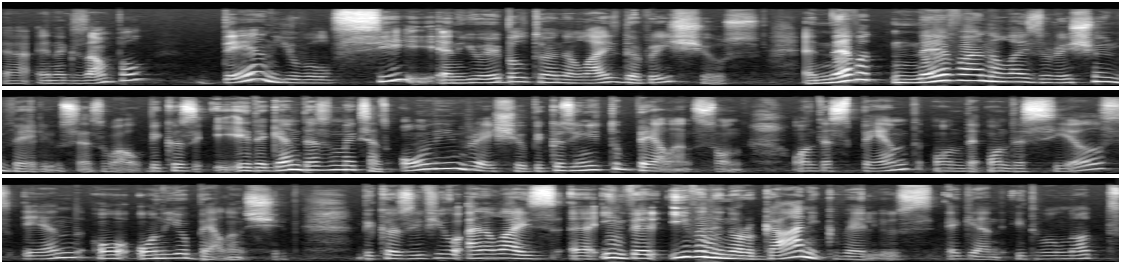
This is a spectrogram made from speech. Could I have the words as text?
uh, an example then you will see and you're able to analyze the ratios and never never analyze the ratio in values as well because it again doesn't make sense. Only in ratio because you need to balance on on the spend on the on the sales and or on your balance sheet. Because if you analyze uh, in even in organic values again it will not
